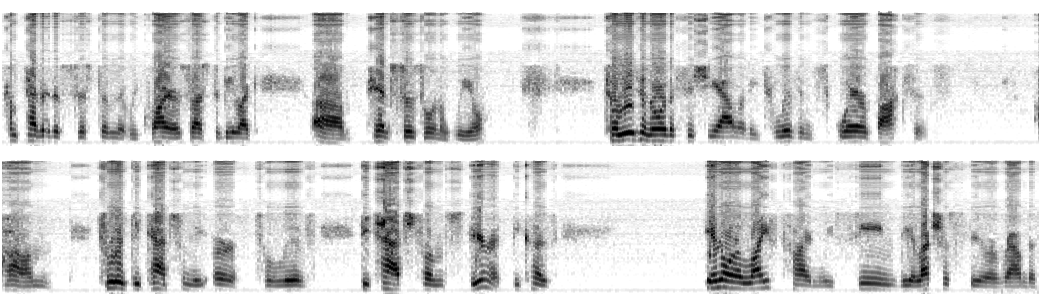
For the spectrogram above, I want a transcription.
competitive system that requires us to be like um, hamsters on a wheel, to live in artificiality, to live in square boxes, um, to live detached from the earth, to live detached from spirit, because in our lifetime we've seen the electrosphere around us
